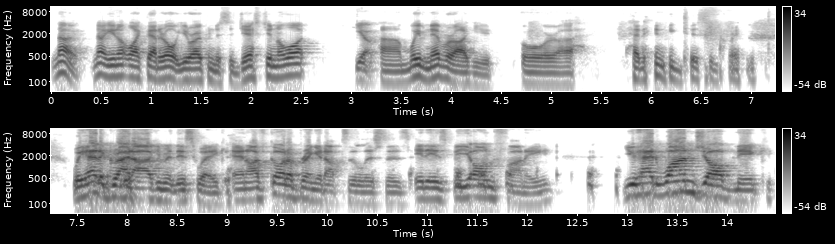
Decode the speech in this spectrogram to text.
No, no, you're not like that at all. You're open to suggestion a lot. Yeah, Um, we've never argued or uh, had any disagreement. we had a great argument this week, and I've got to bring it up to the listeners. It is beyond funny. You had one job, Nick.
